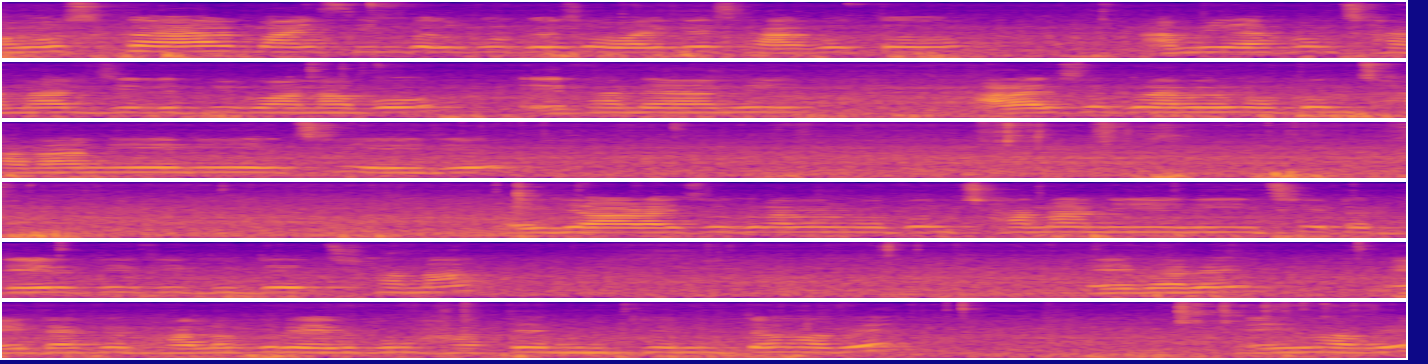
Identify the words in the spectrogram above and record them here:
নমস্কার, মাই সিম্পল কুকে সবাইকে স্বাগত। আমি এখন ছানার জিলিপি বানাবো। এখানে আমি আড়াইশো গ্রামের মতন ছানা নিয়ে নিয়েছি, এই যে। এই যে আড়াইশো গ্রামের মতন ছানা নিয়ে নিয়েছি, এটা দেড় কেজি দুধের ছানা। এবারে এটাকে ভালো করে এরকম হাতে মুখে নিতে হবে। এইভাবে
